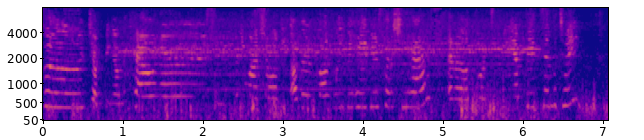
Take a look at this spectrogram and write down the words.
food, jumping on the counters, and pretty much all the other lovely behaviors that she has. And I look forward to any updates in between.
